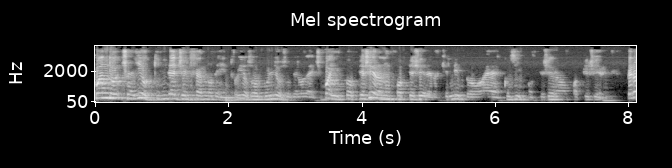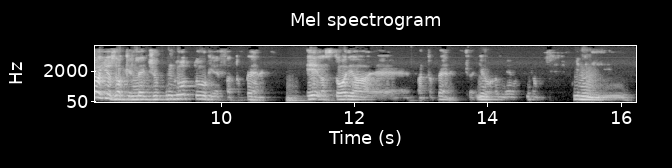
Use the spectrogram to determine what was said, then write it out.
quando cioè io chi mi legge Inferno dentro, io sono orgoglioso che lo legge, poi può piacere o non può piacere, perché il libro è così, può piacere o non può piacere, però io so che legge un prodotto che è fatto bene e la storia è fatta bene. Cioè, io almeno, quindi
